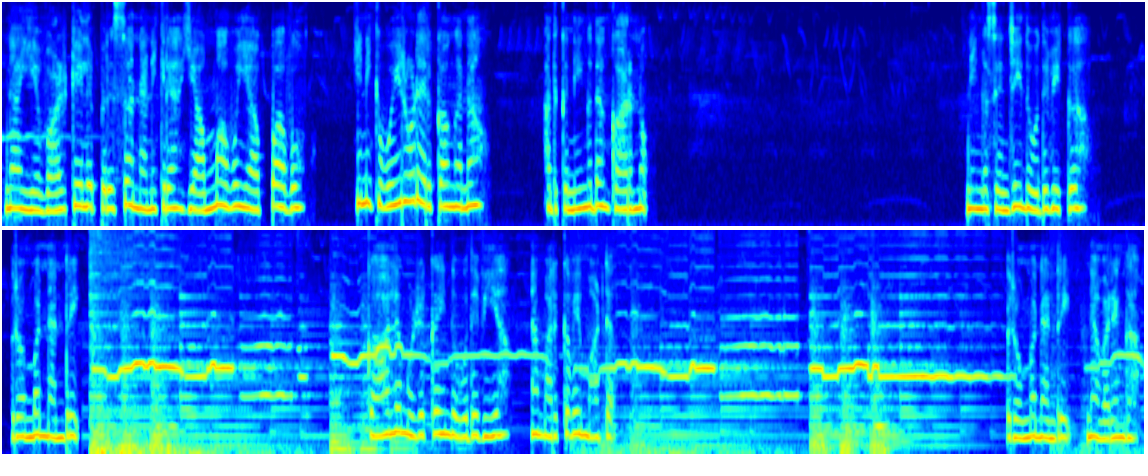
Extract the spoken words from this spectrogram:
நான் என் வாழ்க்கையில பெருசா நினைக்கிறேன். என் அம்மாவும் என் அப்பாவும் இன்னைக்கு உயிரோட இருக்காங்கன்னா அதுக்கு நீங்க தான் காரணம். நீங்க செஞ்ச இந்த உதவிக்கு ரொம்ப நன்றி. காலம் முழுக்க இந்த உதவிய நான் மறக்கவே மாட்டேன். ரொம்ப நன்றி. நான் வரேங்க.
